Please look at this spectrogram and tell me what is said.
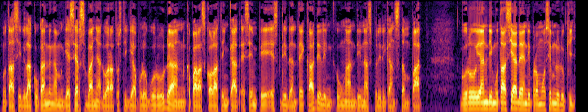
Mutasi dilakukan dengan menggeser sebanyak 230 guru dan kepala sekolah tingkat SMP, SD, dan TK di lingkungan Dinas Pendidikan setempat. Guru yang dimutasi ada yang dipromosi menduduki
